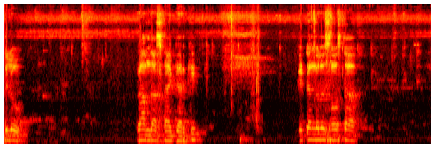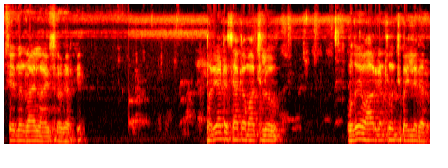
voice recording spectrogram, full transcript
పిలు రామ్దాస్ నాయక్ గారికి గిడ్డంగులు సంస్థ చైర్మన్ రాయల్ నాగేశ్వరరావు గారికి పర్యాటక శాఖ మార్చులు ఉదయం ఆరు గంటల నుంచి బయలుదేరారు.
